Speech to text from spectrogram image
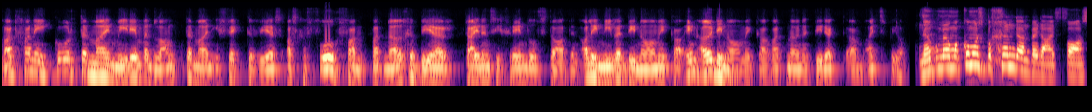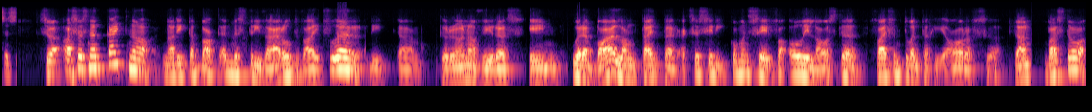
wat gaan die korttermyn, medium en langtermyn effekte wees as gevolg van wat nou gebeur tydens die grendelstaat en al die nuwe dinamika en ou dinamika wat nou natuurlik um, uitspeel. Nou kom nou maar kom ons begin dan by daai fases. So as ons nou kyk na na die tabakindustrie wêreldwyd voor die ehm um, koronavirus en oor 'n baie lang tydperk, ek sou sê die kom ons sê vir al die laaste 25 jaar of so, dan was daar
